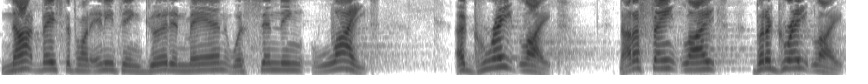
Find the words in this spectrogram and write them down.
not based upon anything good in man, was sending light, a great light, not a faint light, but a great light.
